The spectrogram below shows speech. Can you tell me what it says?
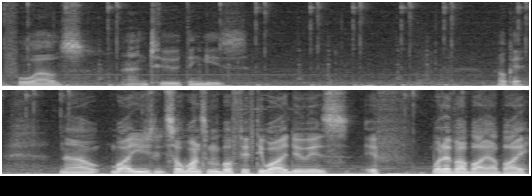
four owls and two thingies. Okay. Now what I usually so once I'm above 50 what I do is if whatever I buy I buy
